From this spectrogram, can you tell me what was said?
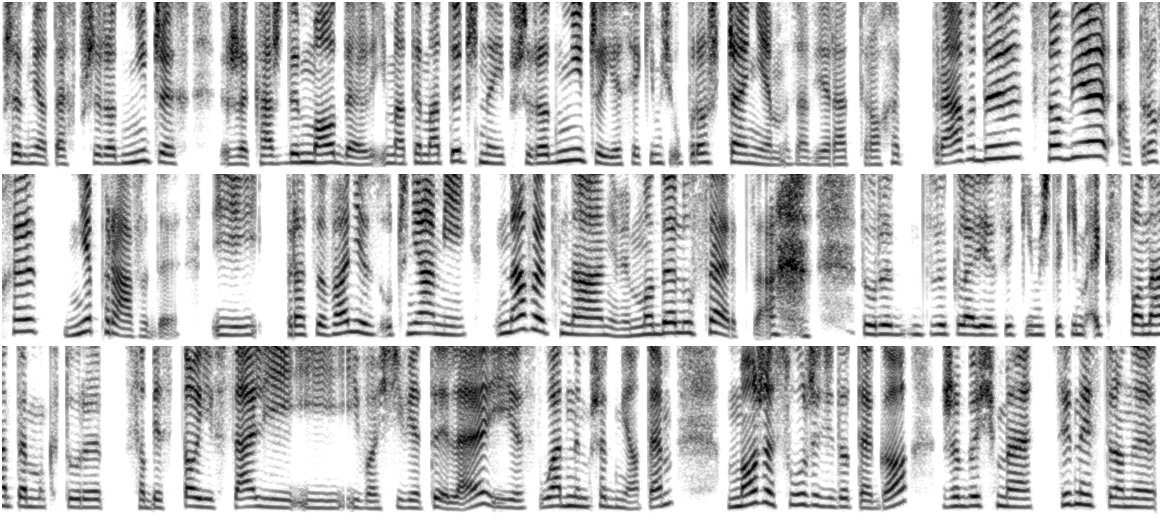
przedmiotach przyrodniczych, że każdy model i matematyczny i przyrodniczy jest jakimś uproszczeniem, zawiera trochę prawdy w sobie, a trochę nieprawdy. I pracowanie z uczniami, nawet na, nie wiem, modelu serca, który zwykle jest jakimś takim eksponatem, który sobie stoi w sali i, i właściwie tyle, i jest ładnym przedmiotem, może służyć do tego, żebyśmy z jednej strony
